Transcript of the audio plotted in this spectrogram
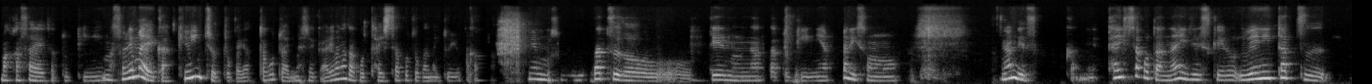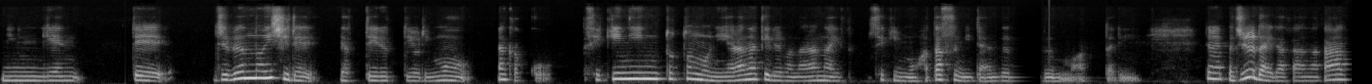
任されたときに、まあ、それまで学級委員長とかやったことありましたけど、あれはなんかこう大したことがないというか、でもその部活動っていうのになったときに、やっぱりその、何ですかね、大したことはないですけど、上に立つ人間って自分の意思でやっているっていうよりも、なんかこう、責任とともにやらなければならない責務を果たすみたいな部分もあったり、でもやっぱ10代だからなかな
